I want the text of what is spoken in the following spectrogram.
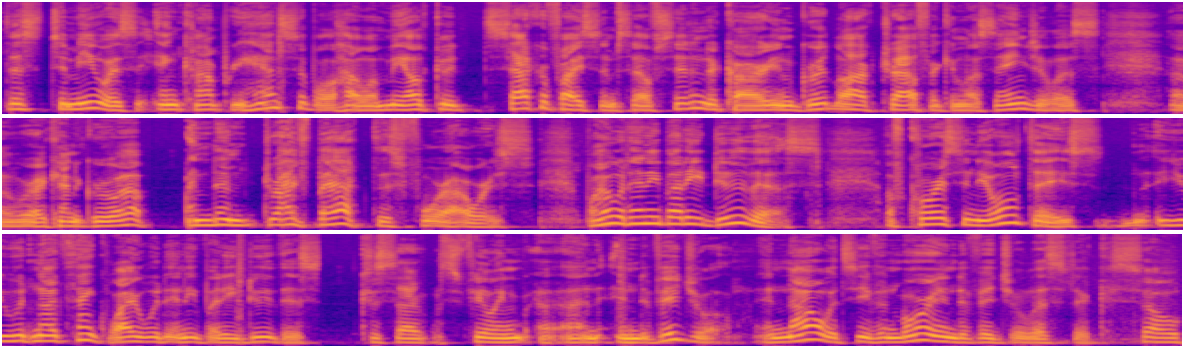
this to me was incomprehensible how a male could sacrifice himself, sit in a car in gridlock traffic in Los Angeles, uh, where I kind of grew up, and then drive back this four hours. Why would anybody do this? Of course, in the old days, you would not think, why would anybody do this? Because I was feeling uh, an individual. And now it's even more individualistic. So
